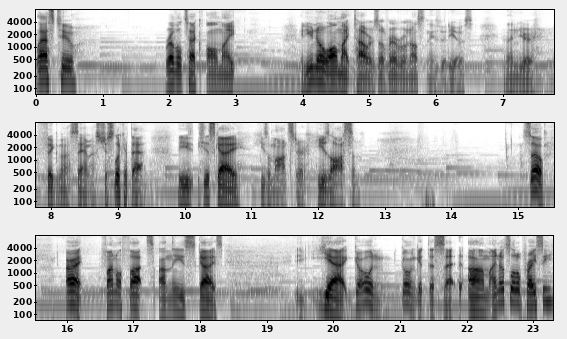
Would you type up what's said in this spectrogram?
last two. Revoltech All Might. And you know All Might towers over everyone else in these videos. And then your Figma Samus. Just look at that. These, this guy, he's a monster. He is awesome. So, all right. Final thoughts on these guys. Yeah, go and go and get this set. Um, I know it's a little pricey,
